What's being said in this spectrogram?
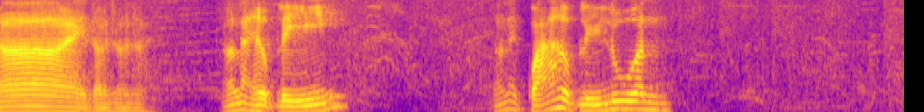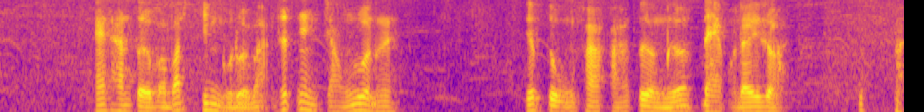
rồi rồi rồi rồi. Nó lại hợp lý. Nó lại quá hợp lý luôn. Headhunter và bắt kinh của đội bạn rất nhanh chóng luôn này. Tiếp tục pha phá tường nữa. Đẹp ở đây rồi.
